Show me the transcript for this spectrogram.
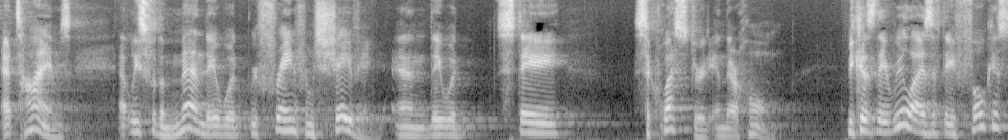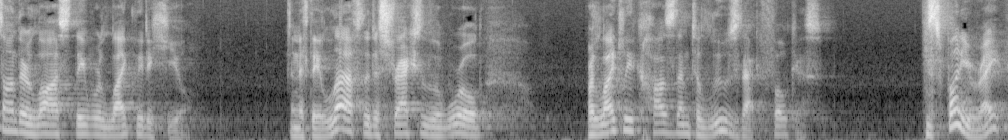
At times, at least for the men, they would refrain from shaving and they would stay sequestered in their home because they realized if they focused on their loss, they were likely to heal. And if they left, the distractions of the world are likely to cause them to lose that focus. It's funny, right?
